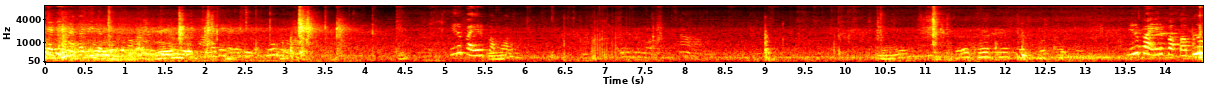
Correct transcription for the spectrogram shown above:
கட்டிக்கிறேன் தூக்கணும் இருப்பா இருப்பா போகலாம் ஆ இருப்பா இருப்பா பப்ளு.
